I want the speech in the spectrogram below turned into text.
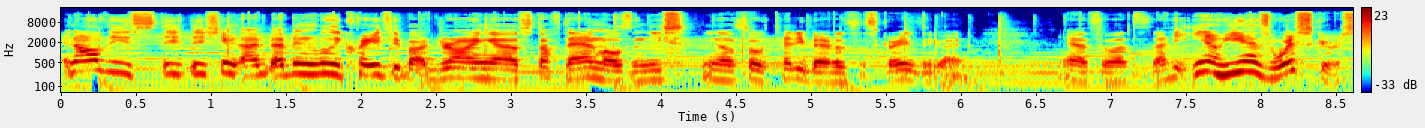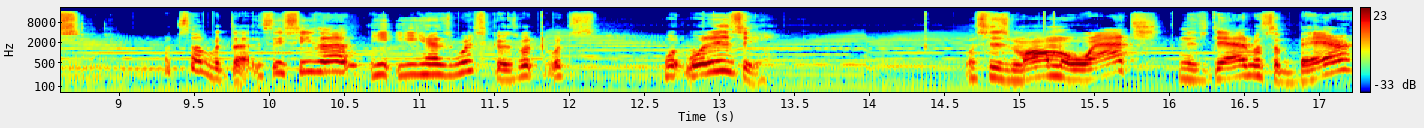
And all these, they, they seem. I've, I've been really crazy about drawing uh, stuffed animals and these, you know, of teddy bears. It's crazy, right? Yeah, so that's that. He, you know, he has whiskers. What's up with that? He see that? He, he has whiskers. What what's what what is he? Was his mom a rat and his dad was a bear?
